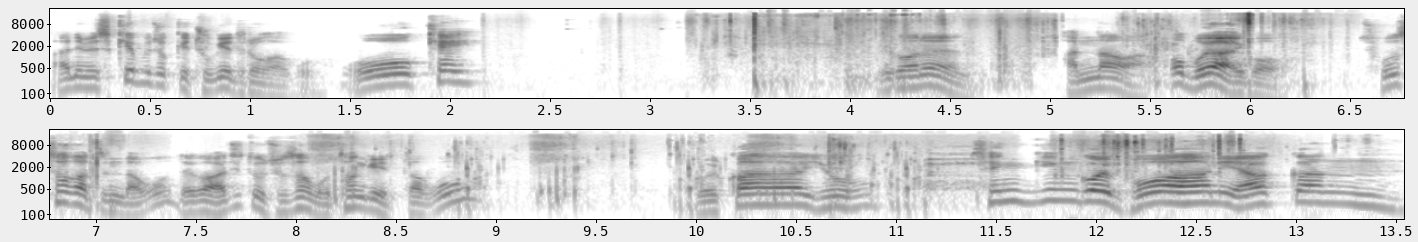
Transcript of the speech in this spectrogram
아니면 스케브 조끼 두 개 들어가고. 오케이. 이거는 안 나와. 어, 뭐야, 이거. 조사가 뜬다고? 내가 아직도 조사 못한 게 있다고? 뭘까요? 생긴 걸 보아하니 약간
